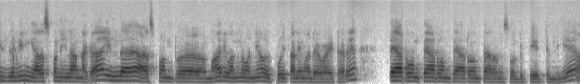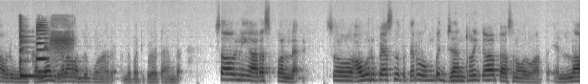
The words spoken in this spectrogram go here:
இது நீங்கள் அரெஸ்ட் பண்ணீங்களான்னாக்கா இல்லை அரெஸ்ட் பண்ணுற மாதிரி வந்தவொடனே அவர் போய் தலைமறைவாயிட்டாரு தேடுறோம் தேடுறோம் தேடுறோம் தேடுறோம்னு சொல்லிட்டு தேடிட்டு இருந்தீங்க அவர் ஒரு கல்யாணத்துக்கெல்லாம் வந்து போனார் அந்த பர்டிகுலர் டைமில் ஸோ அவர் நீங்கள் அரெஸ்ட் பண்ணல. ஸோ அவர் பேசுனது பார்த்தீங்கன்னா ரொம்ப ஜென்ரிக்காக பேசின ஒரு வார்த்தை. எல்லா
